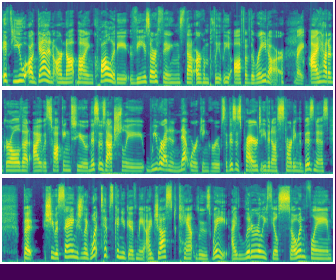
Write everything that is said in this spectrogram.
If you again are not buying quality, these are things that are completely off of the radar. right I had a girl that I was talking to, and this was actually, we were at a networking group. So this is prior to even us starting the business. But she was saying, she's like, What tips can you give me? I just can't lose weight. I literally feel so inflamed.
